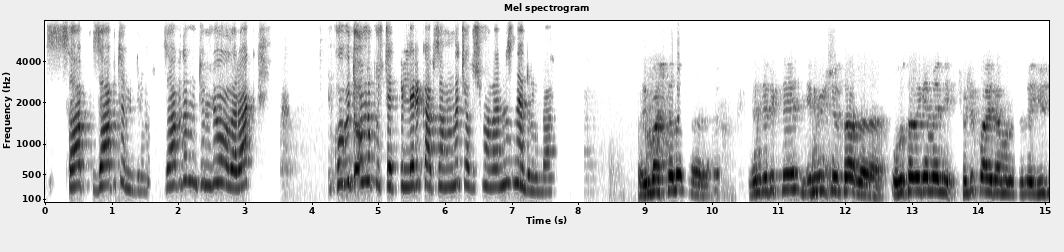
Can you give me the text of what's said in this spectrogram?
Zab Zabıta Müdürüm. Zabıta Müdürlüğü olarak COVID-19 tedbirleri kapsamında çalışmalarınız ne durumda? Sayın Başkanım, e, öncelikle 23 Nisan e, Ulusal Egemenlik Çocuk Bayramınızı ve 100.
